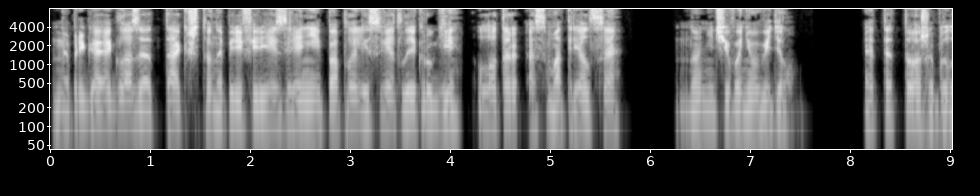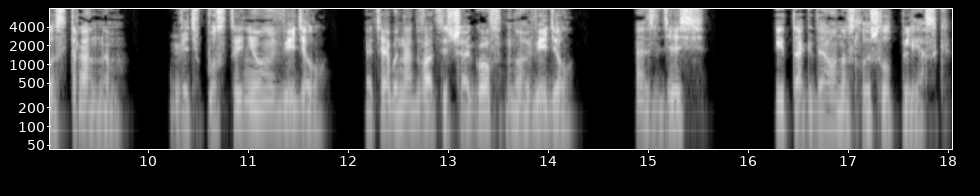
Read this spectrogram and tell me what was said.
Напрягая глаза так, что на периферии зрения поплыли светлые круги, Лотер осмотрелся, но ничего не увидел. Это тоже было странным, ведь в пустыне он видел, хотя бы на 20 шагов, но видел, а здесь... И тогда он услышал плеск.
